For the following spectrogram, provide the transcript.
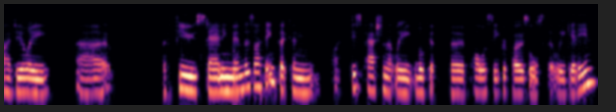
ideally, uh, a few standing members, I think, that can dispassionately look at the policy proposals that we get in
